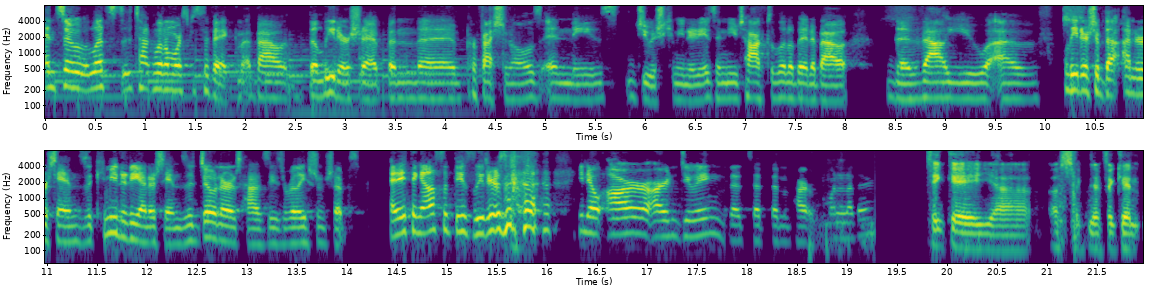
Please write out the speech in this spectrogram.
And so let's talk a little more specific about the leadership and the professionals in these Jewish communities. And you talked a little bit about the value of leadership that understands the community, understands the donors, has these relationships. Anything else that these leaders, you know, are aren't doing that set them apart from one another? I think a uh, a significant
